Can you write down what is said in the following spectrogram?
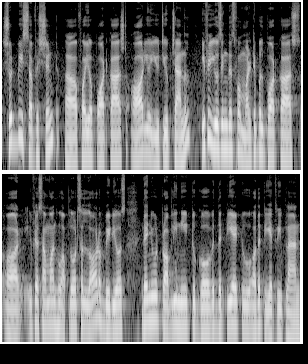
should be sufficient uh, for your podcast or your YouTube channel. If you're using this for multiple podcasts or if you're someone who uploads a lot of videos, then you would probably need to go with the tier 2 or the tier 3 plan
